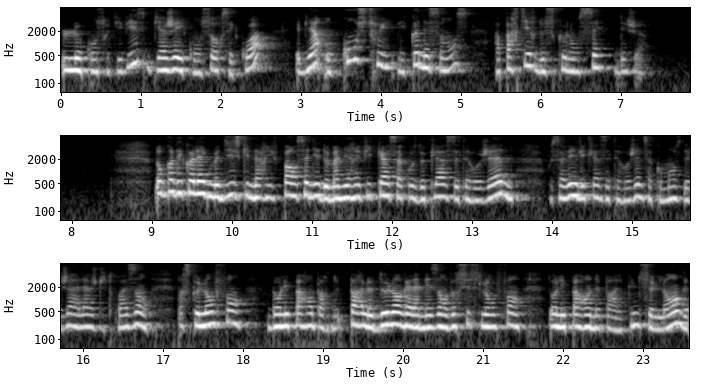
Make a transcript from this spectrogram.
le constructivisme, Piaget et consorts, c'est quoi? Eh bien, on construit les connaissances à partir de ce que l'on sait déjà. Donc quand des collègues me disent qu'ils n'arrivent pas à enseigner de manière efficace à cause de classes hétérogènes, vous savez, les classes hétérogènes, ça commence déjà à l'âge de 3 ans, parce que l'enfant dont les parents parlent deux langues à la maison versus l'enfant dont les parents ne parlent qu'une seule langue,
